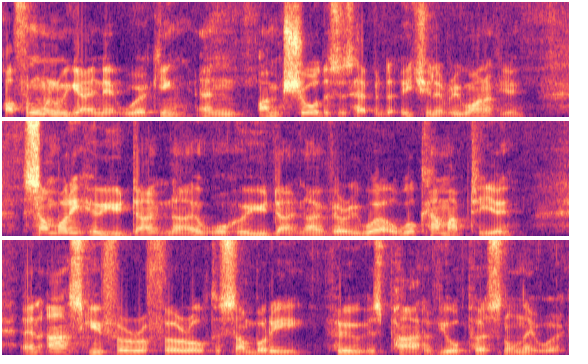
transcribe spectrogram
Often when we go networking, and I'm sure this has happened to each and every one of you, somebody who you don't know or who you don't know very well will come up to you and ask you for a referral to somebody who is part of your personal network.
